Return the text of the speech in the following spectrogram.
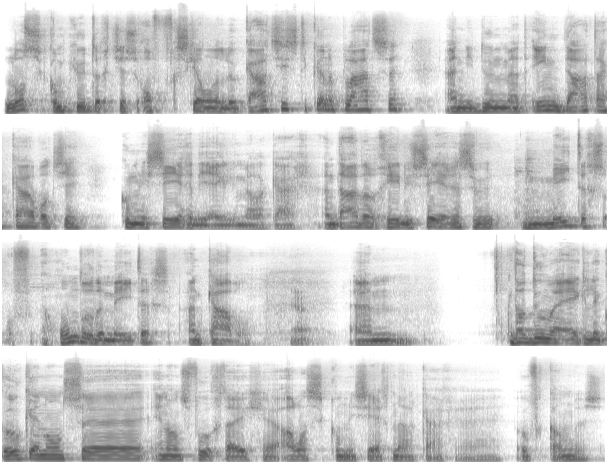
losse computertjes op verschillende locaties te kunnen plaatsen. En die doen met één datakabeltje, communiceren die eigenlijk met elkaar. En daardoor reduceren ze meters of honderden meters aan kabel. ja. Ehm, dat doen we eigenlijk ook in ons, eh, in ons voertuig. Eh, alles communiceert met elkaar eh, over Canvas.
